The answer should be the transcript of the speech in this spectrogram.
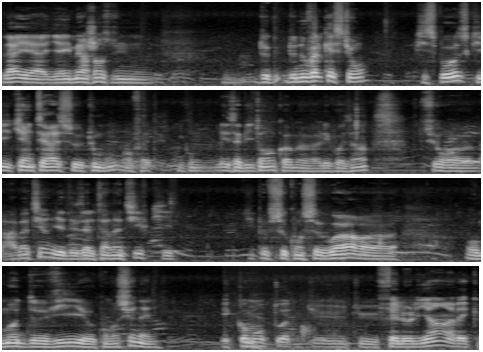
là, il y a, émergence d'une de, nouvelles questions qui se posent, qui, qui, intéressent tout le monde en fait, les habitants comme euh, les voisins, sur euh, ah bah tiens, il y a des alternatives qui, qui peuvent se concevoir euh, au mode de vie conventionnel. Et comment toi tu, tu fais le lien avec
